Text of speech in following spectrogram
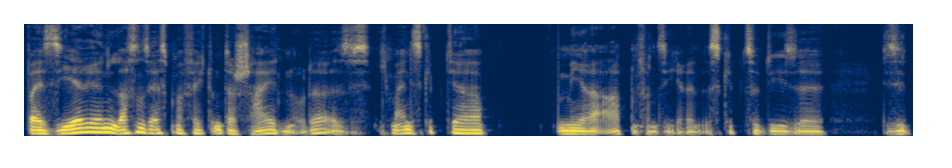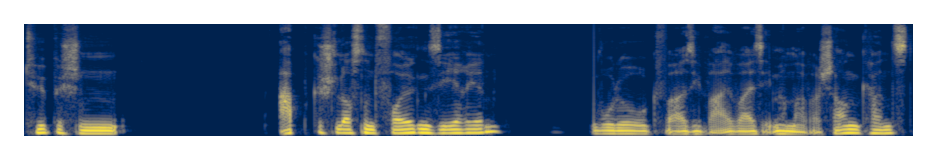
bei Serien, lass uns erstmal vielleicht unterscheiden, oder? Also ich meine, es gibt ja mehrere Arten von Serien. Es gibt so diese, diese typischen abgeschlossenen Folgenserien, wo du quasi wahlweise immer mal was schauen kannst.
